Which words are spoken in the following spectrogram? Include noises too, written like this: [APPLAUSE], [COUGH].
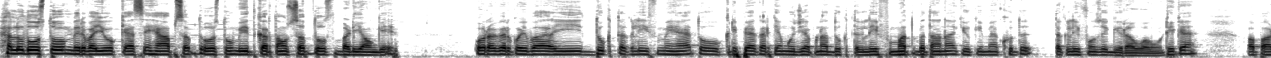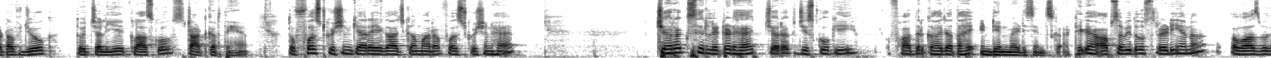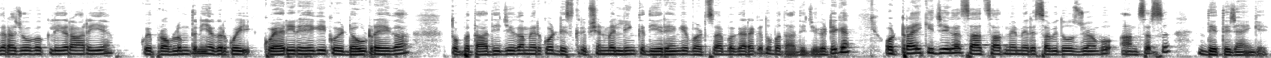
Hello दोस्तों, मेरे भाइयों, कैसे हैं आप सब दोस्त? उम्मीद करता हूँ सब दोस्त बढ़िया होंगे। और अगर कोई भाई दुख तकलीफ़ में है तो कृपया करके मुझे अपना दुख तकलीफ़ मत बताना, क्योंकि मैं खुद तकलीफ़ों से गिरा हुआ हूँ, ठीक है? अ पार्ट ऑफ़ जोक तो चलिए क्लास को स्टार्ट करते हैं। तो फ़र्स्ट क्वेश्चन क्या रहेगा आज का हमारा? फ़र्स्ट क्वेश्चन है, चरक से रिलेटेड है, चरक जिसको कि फादर कहा जाता है इंडियन मेडिसिन का, ठीक है? आप सभी दोस्त रेडी है ना? आवाज़ वगैरह जो वो क्लियर आ रही है? कोई प्रॉब्लम तो नहीं, अगर कोई क्वेरी रहेगी, कोई डाउट रहेगा तो बता दीजिएगा, मेरे को डिस्क्रिप्शन में लिंक दिए रहेंगे व्हाट्सएप वगैरह के तो बता दीजिएगा, ठीक है? और ट्राई कीजिएगा साथ साथ में मेरे सभी दोस्त जो हैं, वो आंसर्स देते जाएँगे।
